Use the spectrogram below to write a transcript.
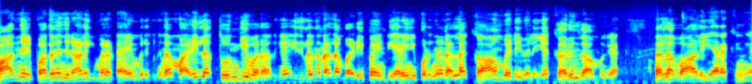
பதினஞ்சு பதினஞ்சு நாளைக்கு மேலே டைம் இருக்குதுங்கன்னா மடியில தொங்கி வராதுங்க. இதுல இருந்து மடி பாயிண்ட் இறங்கி போடுங்க. நல்லா காம்பு இடைவேளைங்க கருங்காம்புங்க. நல்லா வாழை இறக்குங்க.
